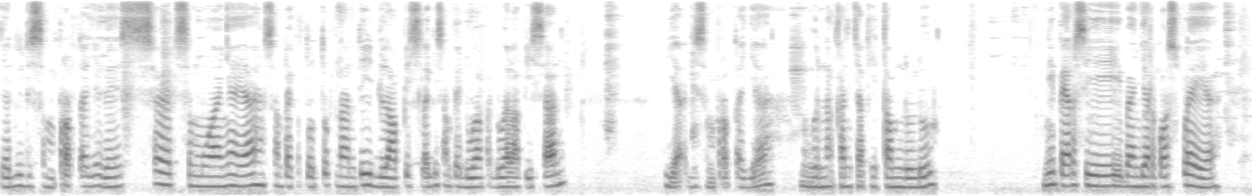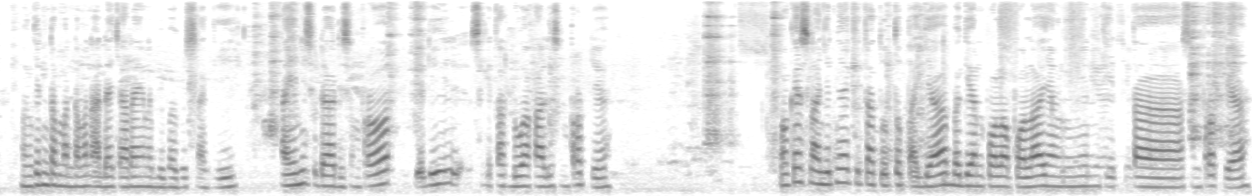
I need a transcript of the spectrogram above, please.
jadi disemprot aja guys. Set semuanya ya sampai ketutup. Nanti dilapis lagi sampai dua kedua lapisan. Ya disemprot aja. Menggunakan cat hitam dulu. Ini versi Banjar cosplay ya. Mungkin teman-teman ada cara yang lebih bagus lagi. Nah ini sudah disemprot. Jadi sekitar dua kali semprot ya. Oke selanjutnya kita tutup aja bagian pola-pola yang ingin kita semprot ya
